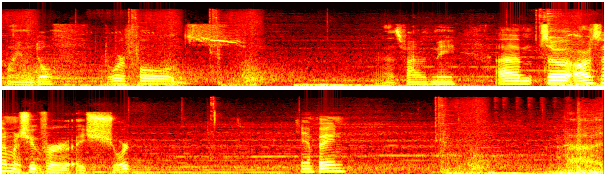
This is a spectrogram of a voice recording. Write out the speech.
Claim dwarf dwarf folds. That's fine with me. Um, so honestly, I'm gonna shoot for a short campaign. Uh,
